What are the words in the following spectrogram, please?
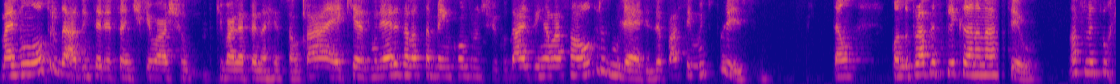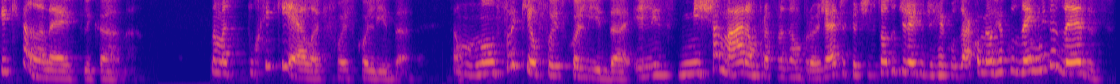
Mas um outro dado interessante que eu acho que vale a pena ressaltar é que as mulheres elas também encontram dificuldades em relação a outras mulheres. Eu passei muito por isso. Então, quando o próprio Explicana nasceu, nossa, mas por que, que a Ana é Explicana? Não, mas por que, que ela que foi escolhida? Então, não foi que eu fui escolhida, eles me chamaram para fazer um projeto que eu tive todo o direito de recusar, como eu recusei muitas vezes.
